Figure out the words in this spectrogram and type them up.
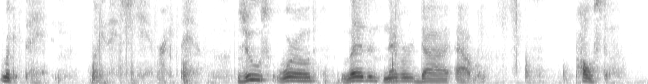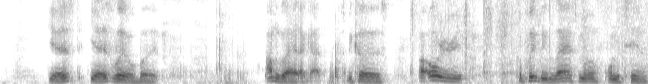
Look at that. Look at that shit right there. Juice WRLD Legends Never Die album. Poster. Yeah, it's yeah, it's little, but I'm glad I got this because I ordered it completely last month on the 10th.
